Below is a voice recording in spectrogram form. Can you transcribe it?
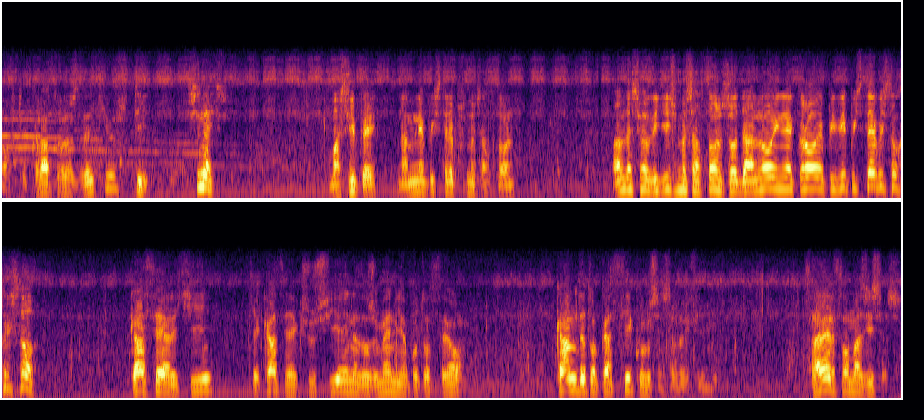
Ο αυτοκράτορας Δέκιος, τι; Συνέχισε. μας είπε να μην επιστρέψουμε σε Αυτόν. Αν δεν σε οδηγήσουμε σε Αυτόν ζωντανό ή νεκρό επειδή πιστεύεις στον Χριστό. Κάθε αρχή και κάθε εξουσία είναι δοσμένη από το Θεό. Κάντε το καθήκον σας, αδελφοί μου. Θα έρθω μαζί σας.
